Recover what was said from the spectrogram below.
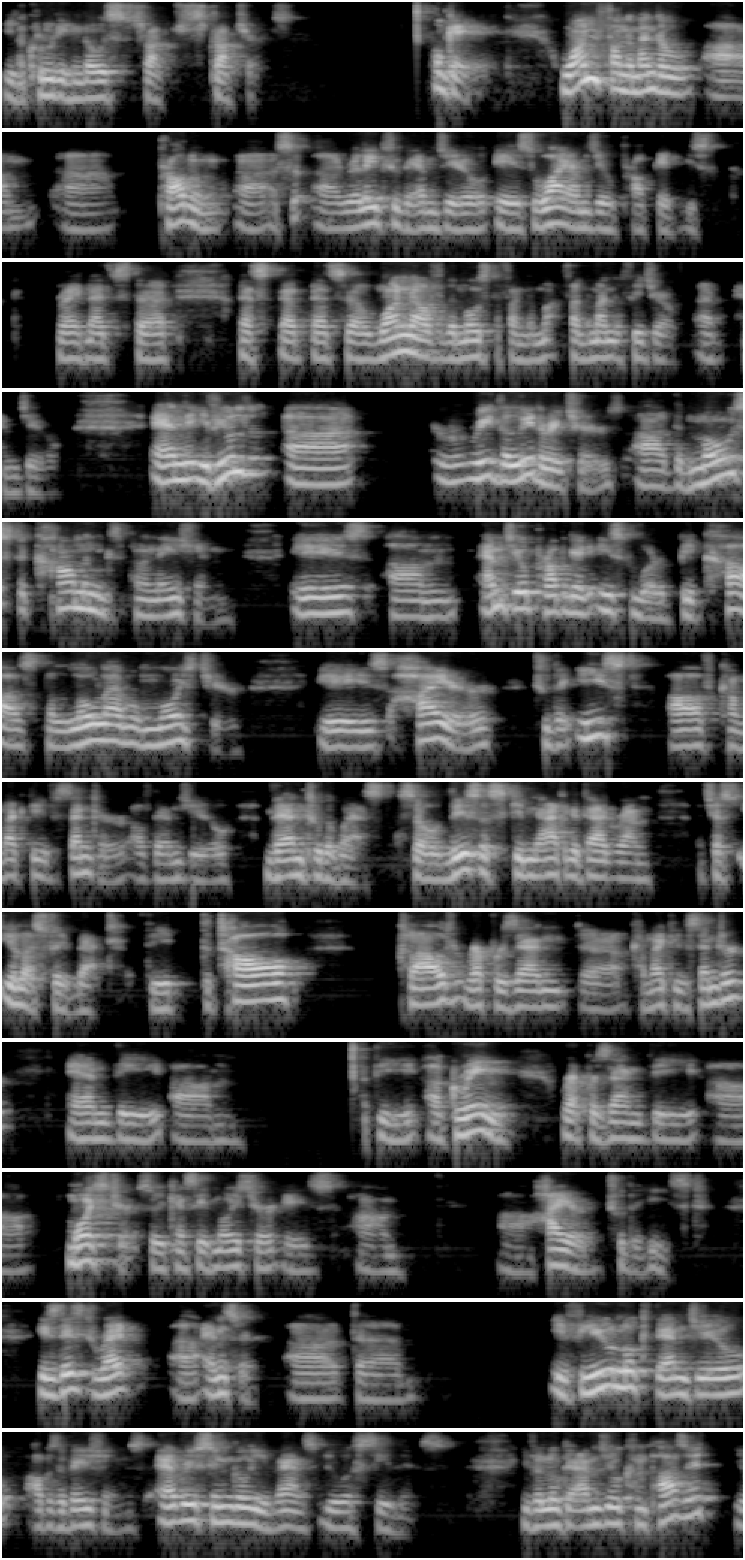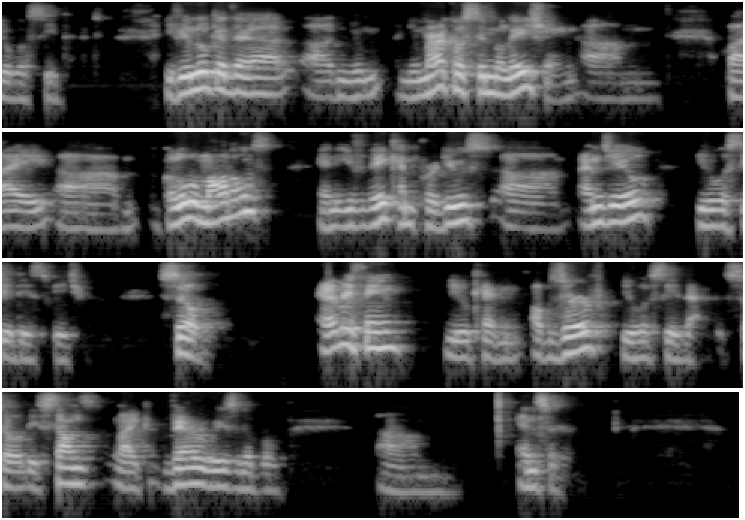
including those stru structures. Okay, one fundamental uh, problem uh, uh, related to the MJO is why MJO propagate eastward, right? That's the that's that that's uh, one of the most fundam fundamental feature of MJO. And if you uh, read the literatures, uh, the most common explanation is um, MJO propagate eastward because the low level moisture is higher to the east of convective center of the MJO than to the west. So this schematic diagram just illustrate that. The, the tall cloud represent the convective center and the, um, the uh, green represent the uh, moisture. So you can see moisture is um, uh, higher to the east. Is this the right uh, answer? Uh, the, if you look at MJO observations, every single event, you will see this. If you look at MJO composite, you will see that. If you look at the uh, num numerical simulation um, by um, global models, and if they can produce MJO, you will see this feature. So everything you can observe, you will see that. So this sounds like very reasonable um, answer.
